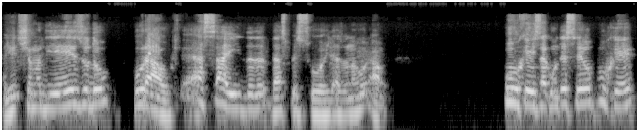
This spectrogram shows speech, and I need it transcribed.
a gente chama de êxodo rural, que é a saída das pessoas da zona rural. Por que isso aconteceu? Porque,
